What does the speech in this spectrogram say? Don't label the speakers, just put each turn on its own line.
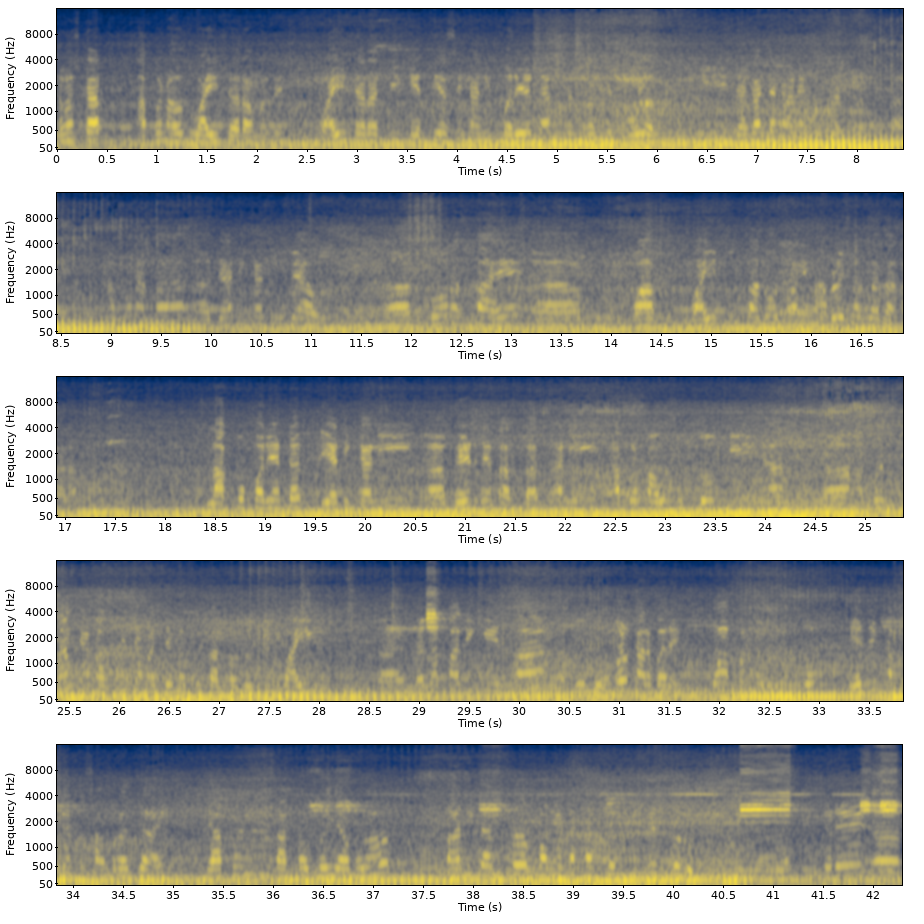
नमस्कार आपण आहोत वाई शहरामध्ये. वाई शहराची ऐतिहासिक आणि पर्यटन क्षेत्राची ओळख ही जगाच्या कानाकोपऱ्यात प्रसिद्ध आहे. आपण आता ज्या ठिकाणी उभे आहोत तो रस्ता आहे वा वाईतून चालू होतो आणि महाबळेश्वरला जाणारा. लाखो पर्यटक या ठिकाणी भेट देत असतात आणि आपण पाहू शकतो की अ, अ, आपण खास या बातमीच्या माध्यमातून दाखवतो की वाई अ, नगरपालिकेचा जो भोंगळ कारभार आहे तो आपण बघू शकतो. हे जे कपड्याचं साम्राज्य आहे ते आपण दाखवतो. यामुळं स्थानिकांचं पर्यटकांचं विशेष करून इकडे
